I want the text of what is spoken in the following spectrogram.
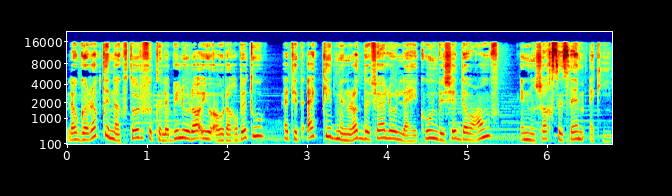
لو جربت انك ترفض تلبيله رأيه أو رغبته هتتأكد من رد فعله اللي هيكون بشدة وعنف إنه شخص سام أكيد.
